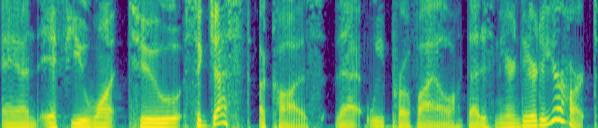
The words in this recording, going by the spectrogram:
And if you want to suggest a cause that we profile that is near and dear to your heart,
